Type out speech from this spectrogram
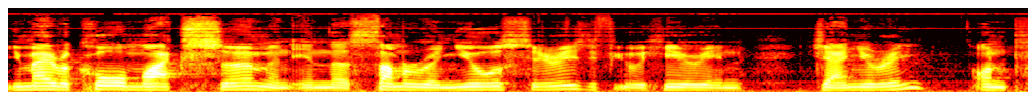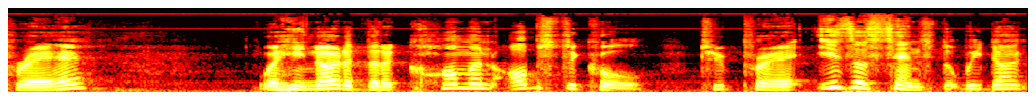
You may recall Mike's sermon in the Summer Renewal series, if you were here in January, on prayer, where he noted that a common obstacle to prayer is a sense that we don't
